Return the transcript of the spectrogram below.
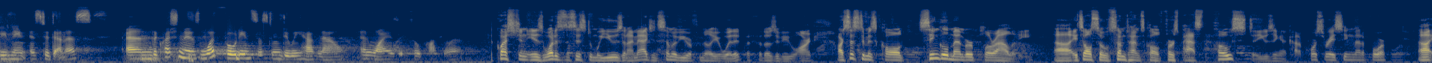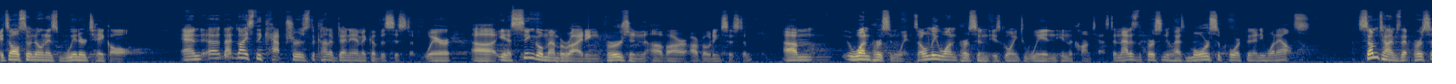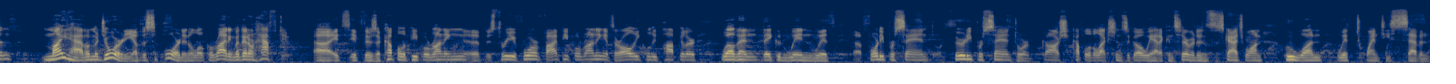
evening is to Dennis. And the question is, what voting system do we have now, and why is it so popular? The question is, what is the system we use? And I imagine some of you are familiar with it, but for those of you who aren't, our system is called single member plurality. Uh, it's also sometimes called first past the post, uh, using a kind of horse racing metaphor. Uh, it's also known as winner take all. And uh, that nicely captures the kind of dynamic of the system, where uh, in a single member riding version of our, our voting system, um, one person wins. Only one person is going to win in the contest, and that is the person who has more support than anyone else. Sometimes that person might have a majority of the support in a local riding, but they don't have to. Uh, it's if there's a couple of people running, uh, if there's three or four or five people running, if they're all equally popular, well, then they could win with uh, 40% or 30%, or gosh, a couple of elections ago, we had a conservative in Saskatchewan who won with 27%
